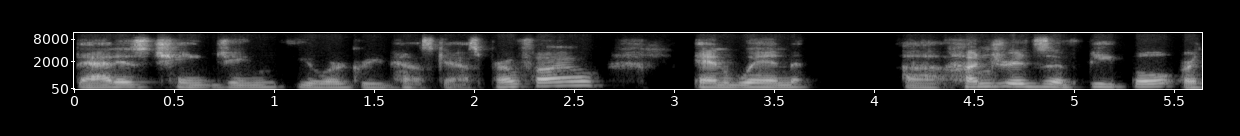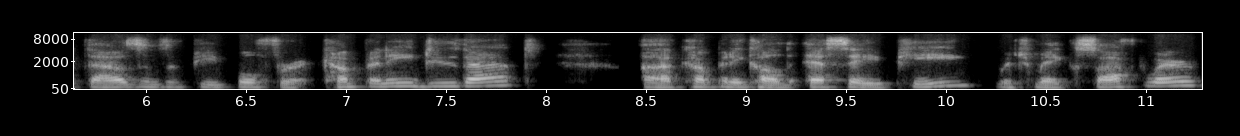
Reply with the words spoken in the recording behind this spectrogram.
That is changing your greenhouse gas profile. And when uh, hundreds of people or thousands of people for a company do that, a company called SAP, which makes software,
